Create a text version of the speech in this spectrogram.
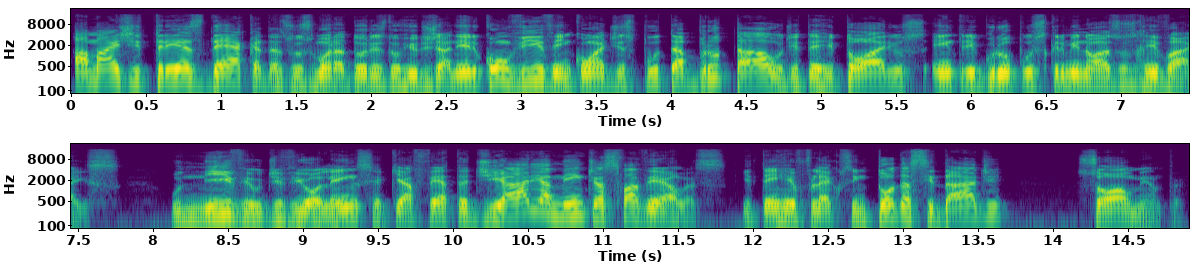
Há mais de três décadas, os moradores do Rio de Janeiro convivem com a disputa brutal de territórios entre grupos criminosos rivais. O nível de violência que afeta diariamente as favelas e tem reflexo em toda a cidade só aumenta.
